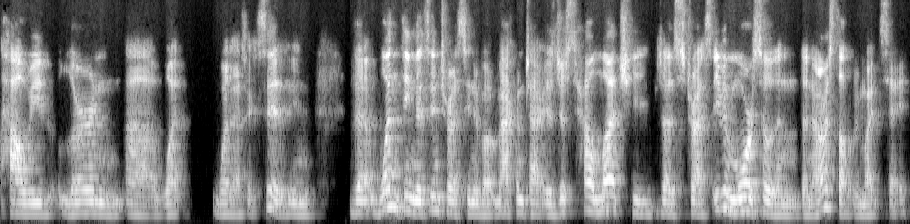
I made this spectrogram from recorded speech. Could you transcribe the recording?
how we learn uh, what what ethics is. And the one thing that's interesting about MacIntyre is just how much he does stress, even more so than than Aristotle, we might say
